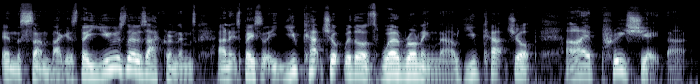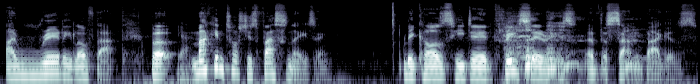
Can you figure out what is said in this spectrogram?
in the Sandbaggers. They use those acronyms, and it's basically, you catch up with us. We're running now. You catch up. And I appreciate that. I really love that. But. Mackintosh is fascinating because he did three series of the Sandbaggers.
